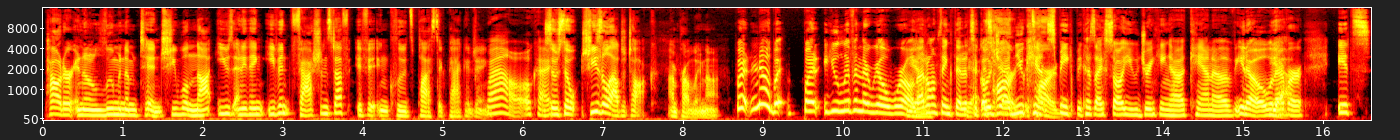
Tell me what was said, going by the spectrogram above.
powder in an aluminum tin?" She will not use anything, even fashion stuff, if it includes plastic packaging. wow. Okay. So so she's allowed to talk. I'm probably not. But no, but but you live in the real world. Yeah. I don't think that it's Yeah. like, oh, Jen, you It's can't hard. speak because I saw you drinking a can of, you know, whatever. It's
